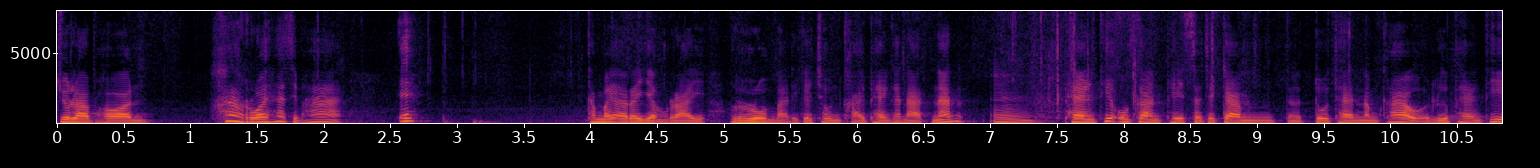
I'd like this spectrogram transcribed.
จุฬาภรณ์555 เอ๊ะทำไมอะไรอย่างไรโรงพยาบาลเอกชนขายแพงขนาดนั้นอืมแพงที่องค์การเภสัชกรรมเอ่อตัวแทนนำเข้า หรือแพงที่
